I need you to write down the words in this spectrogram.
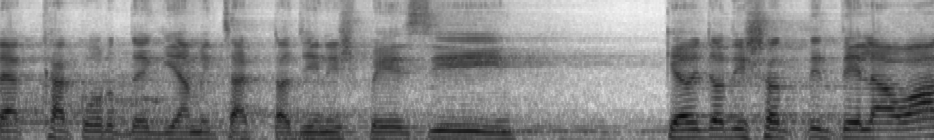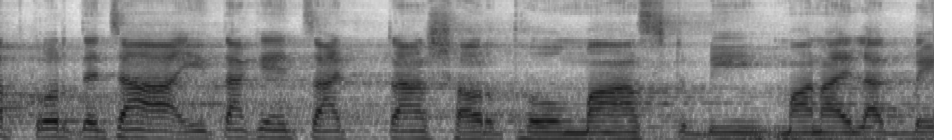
ব্যাখ্যা করতে গিয়ে আমি চারটা জিনিস পেয়েছি। কেউ যদি সত্যি তেলাওয়াত করতে চায়, তাকে চারটা শর্ত মাস্ট বি মানায় লাগবে।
